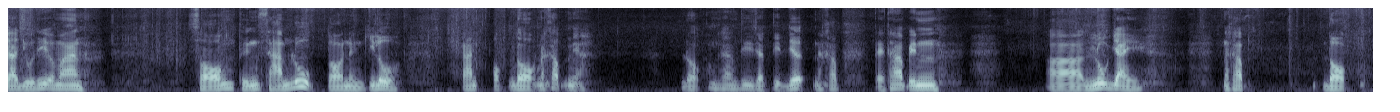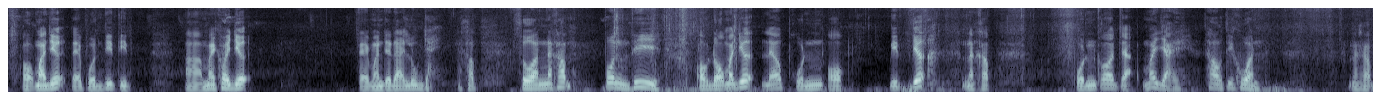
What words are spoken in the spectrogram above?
จะอยู่ที่ประมาณ2ถึง3ลูกต่อ 1 กิโล การออกดอกนะครับเนี่ยดอกค่อนข้างที่จะติดเยอะนะครับ แต่ถ้าเป็นลูกใหญ่นะครับ ดอกออกมาเยอะแต่ผลที่ติด ไม่ค่อยเยอะ แต่มันจะได้ลูกใหญ่นะครับ ส่วนนะครับต้นที่ออกดอกมาเยอะแล้วผลออกติดเยอะนะครับ ผลก็จะไม่ใหญ่เท่าที่ควรนะครับ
